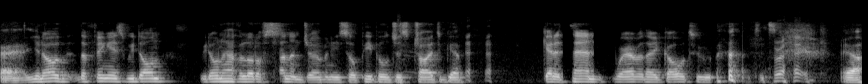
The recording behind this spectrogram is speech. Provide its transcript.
Uh, you know, the thing is, we don't we don't have a lot of sun in Germany, so people just try to get get a tan wherever they go to. Right. Yeah.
